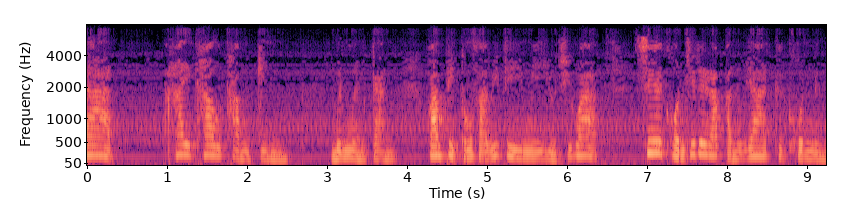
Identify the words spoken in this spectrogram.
ญาตให้เข้าทำกิน เหมือนเหมือนๆกัน ความผิดของสาวิตรีมีอยู่ที่ว่า ชื่อคนที่ได้รับอนุญาตคือคนหนึ่ง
